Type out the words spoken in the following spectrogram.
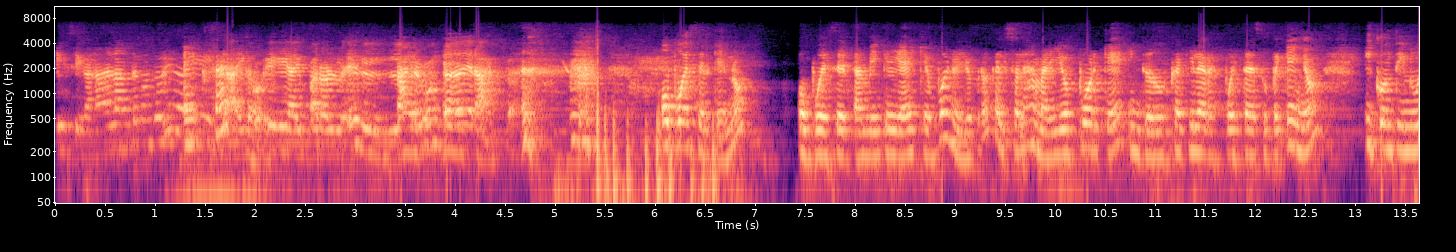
y sigan adelante con su vida. y Exacto. ahí- Y ahí, paró el- el- la Ay, preguntadera. exacto. o puede ser que no. O puede ser también que digáis que, bueno, yo creo que el sol es amarillo porque introduzca aquí la respuesta de su pequeño y continúe,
